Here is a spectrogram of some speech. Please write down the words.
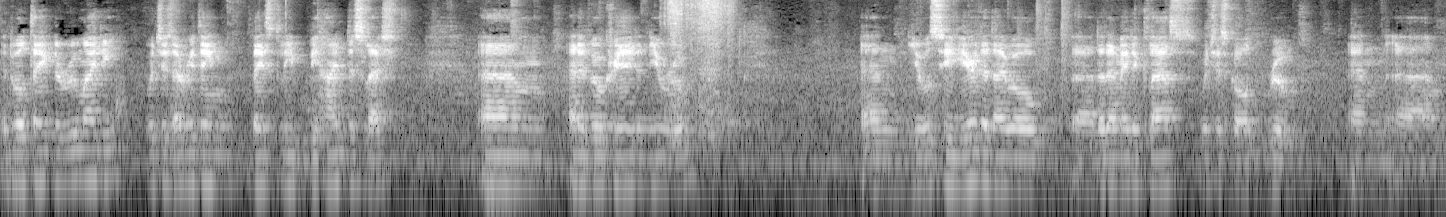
it will take the room ID, which is everything basically behind the slash, um, and it will create a new room. And you will see here that I will uh, that I made a class which is called room. And um,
